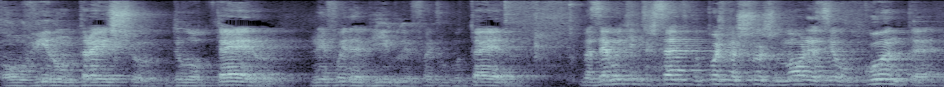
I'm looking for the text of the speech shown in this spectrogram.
ao ouvir um trecho de Lutero, nem foi da Bíblia, foi de Lutero. Mas é muito interessante que depois nas suas memórias ele conta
